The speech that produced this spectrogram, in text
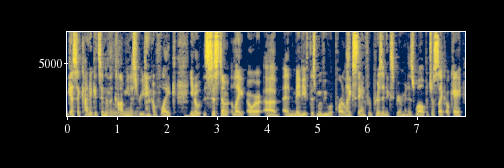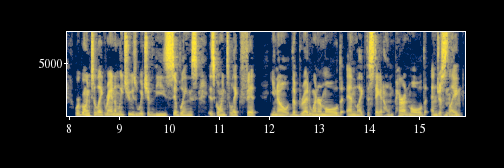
guess it kind of gets into the communist reading of like you know the system like or uh and maybe if this movie were part like Stanford prison experiment as well but just like okay we're going to like randomly choose which of these siblings is going to like fit you know the breadwinner mold and like the stay at home parent mold and just Mhm. like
